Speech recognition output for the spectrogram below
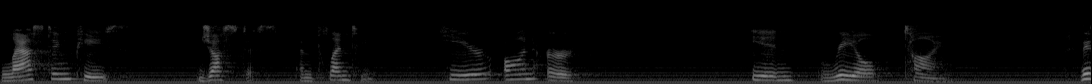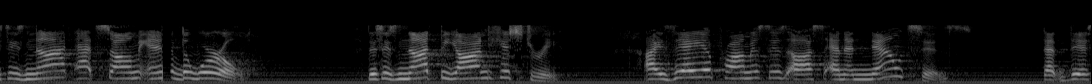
Lasting peace, justice, and plenty here on earth in real time. This is not at some end of the world. This is not beyond history. Isaiah promises us and announces that this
